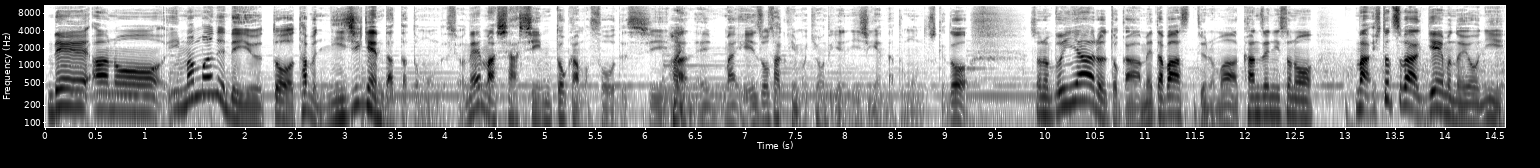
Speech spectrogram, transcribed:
であのー今までで言うと多分二次元だったと思うんですよね、まあ、写真とかもそうですし、まあねまあ、映像作品も基本的に二次元だと思うんですけどその VR とかメタバースっていうのは完全にそのまあ一つはゲームのように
